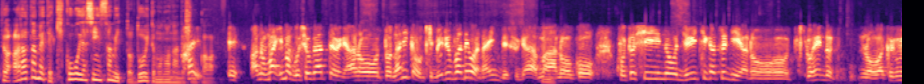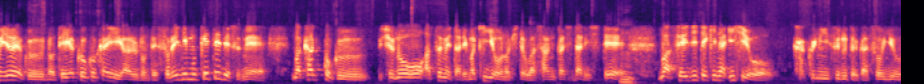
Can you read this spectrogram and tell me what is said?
では改めて気候野心サミットどういったものなんでしょうか？はい、え、あのまあ今ご紹介あったようにあのと何かを決める場ではないんですが、うん、まああのこう今年の11月にあの気候変動の枠組み条約の締約国会議があるので、それに向けてですね、まあ各国首脳を集めたり、まあ企業の人が参加したりして、うん、まあ政治的な意思を確認するというか、そういう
